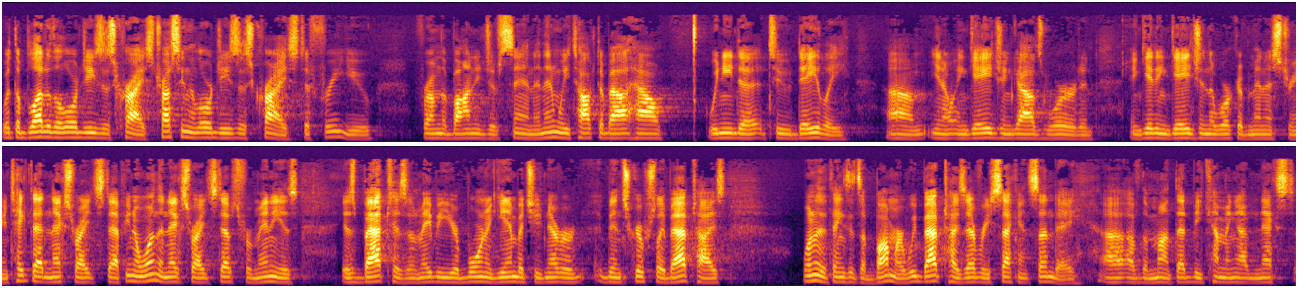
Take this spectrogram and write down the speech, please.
with the blood of the Lord Jesus Christ, trusting the Lord Jesus Christ to free you from the bondage of sin. And then we talked about how we need to, to daily, um, you know, engage in God's word and, and get engaged in the work of ministry and take that next right step. You know, one of the next right steps for many is is baptism. Maybe you're born again, but you've never been scripturally baptized. One of the things that's a bummer, we baptize every second Sunday uh, of the month. That'd be coming up next,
